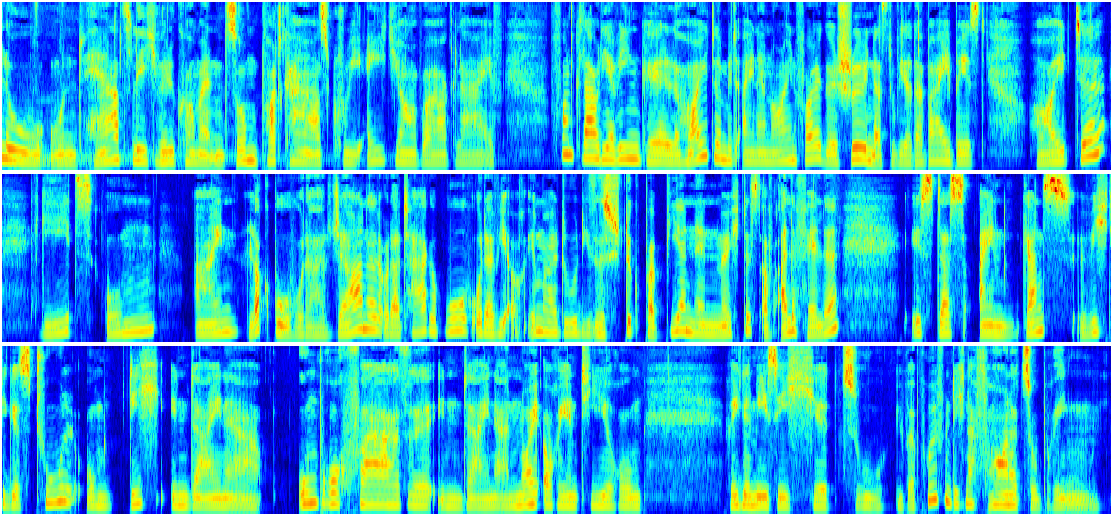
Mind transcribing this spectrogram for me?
Hallo und herzlich willkommen zum Podcast Create Your Work Life von Claudia Winkel. Heute mit einer neuen Folge. Schön, dass du wieder dabei bist. Heute geht's um ein Logbuch oder Journal oder Tagebuch oder wie auch immer du dieses Stück Papier nennen möchtest. Auf alle Fälle ist das ein ganz wichtiges Tool, um dich in deiner Umbruchphase, in deiner Neuorientierung regelmäßig äh, zu überprüfen, dich nach vorne zu bringen.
